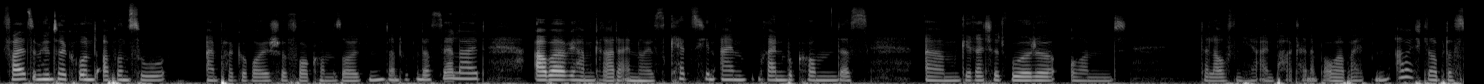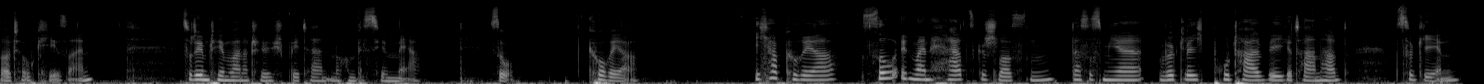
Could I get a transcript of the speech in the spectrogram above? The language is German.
Falls im Hintergrund ab und zu ein paar Geräusche vorkommen sollten, dann tut mir das sehr leid. Aber wir haben gerade ein neues Kätzchen ein, reinbekommen, das ähm, gerettet wurde und da laufen hier ein paar kleine Bauarbeiten. Aber ich glaube, das sollte okay sein. Zu dem Thema natürlich später noch ein bisschen mehr. So, Korea. Ich habe Korea so in mein Herz geschlossen, dass es mir wirklich brutal wehgetan hat, zu gehen.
